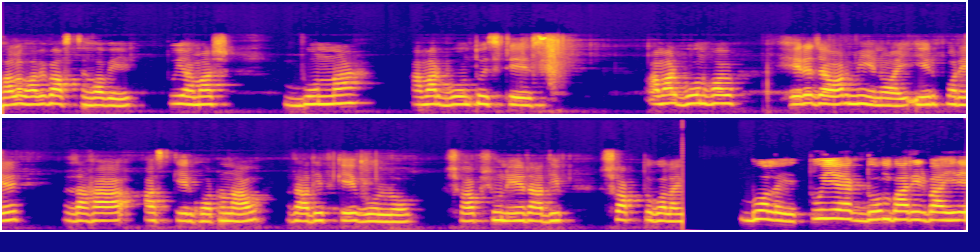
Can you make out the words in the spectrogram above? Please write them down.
ভালোভাবে বাঁচতে হবে। তুই আমার বোন না? আমার বোন তো স্টেজ। আমার বোন হেরে যাওয়ার মেয়ে নয়। এরপরে রাহা আজকের ঘটনাও রাদীপকে বলল। সব শুনে রাদীপ শক্ত গলায় বলে, তুই একদম বাড়ির বাইরে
